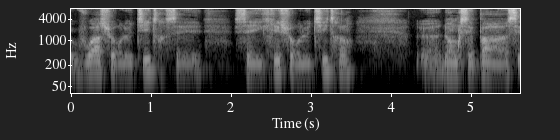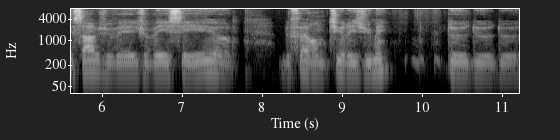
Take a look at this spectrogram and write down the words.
voir sur le titre, c'est écrit sur le titre. Hein. donc c'est pas c'est ça, je vais, je vais essayer de faire un petit résumé de... de, de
